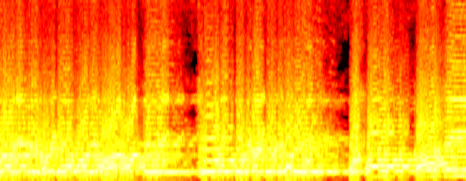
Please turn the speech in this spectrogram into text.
দেবরাজেন্দ্রের ভূমিকায় আপনাদের মহান মঞ্চে সুনিন্দ অভিনয় করতে দেখাবে ওস্তাদ কার্তিক!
